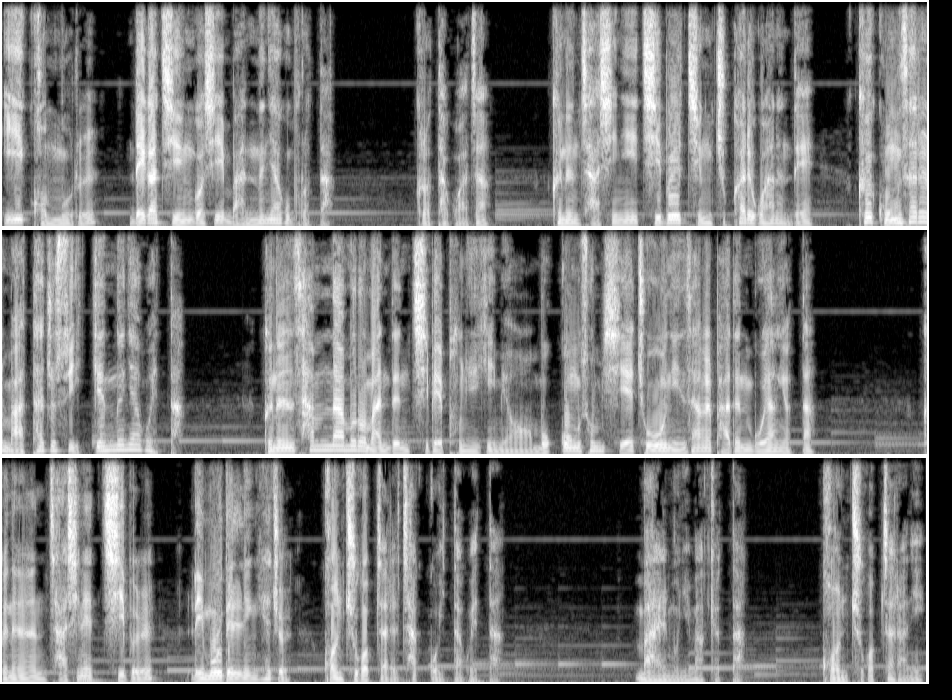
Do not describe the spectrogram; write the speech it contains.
이 건물을 내가 지은 것이 맞느냐고 물었다. 그렇다고 하자 그는 자신이 집을 증축하려고 하는데 그 공사를 맡아줄 수 있겠느냐고 했다. 그는 삼나무로 만든 집의 분위기며 목공 솜씨에 좋은 인상을 받은 모양이었다. 그는 자신의 집을 리모델링 해줄 건축업자를 찾고 있다고 했다. 말문이 막혔다. 건축업자라니.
